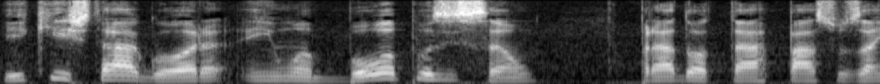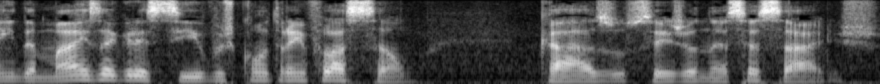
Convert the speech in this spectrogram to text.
e que está agora em uma boa posição para adotar passos ainda mais agressivos contra a inflação, caso sejam necessários.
